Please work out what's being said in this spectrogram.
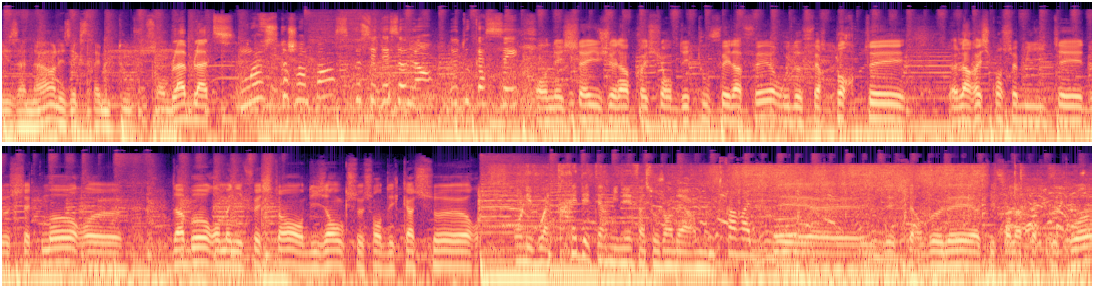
Les anards, les extrêmes tous. On blablate. Moi, ce que j'en pense, que c'est désolant de tout casser. On essaye, j'ai l'impression, d'étouffer l'affaire ou de faire porter la responsabilité de cette mort euh, d'abord aux manifestants en disant que ce sont des casseurs, On les voit très déterminés face aux gendarmes. Ultra radicaux. des, euh, des cervelets qui font n'importe quoi.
